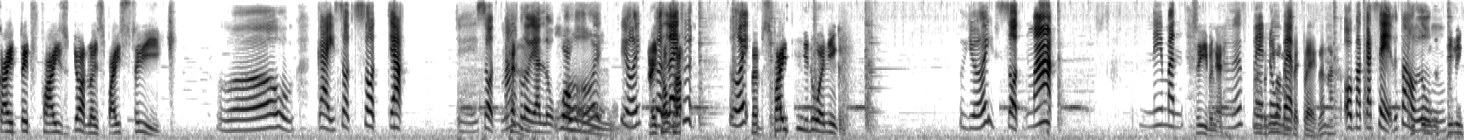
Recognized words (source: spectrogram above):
ไก่ติดไฟสุดยอดเลยสไปซี่ ว้าวไก่สดสดจากเอ๊ะสดมากเลยอะลุงว้าว เอ้ยเอ้ยไก่เกิดทองอะไรครับ ขึ้นเอ้ยแบบสไปซี่ด้วยนี่ เย้ยสดมาก นี่มันซี่เป็นไงเอ้ยเมวันนูนี้ว่าแบมันบแปลกๆแล้วนะโอมากาเสะหรือเปล่าลุงที่ลิง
